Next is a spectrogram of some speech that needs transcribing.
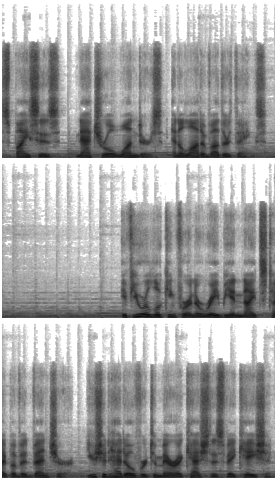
spices, natural wonders, and a lot of other things. If you are looking for an Arabian Nights type of adventure, you should head over to Marrakesh this vacation.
